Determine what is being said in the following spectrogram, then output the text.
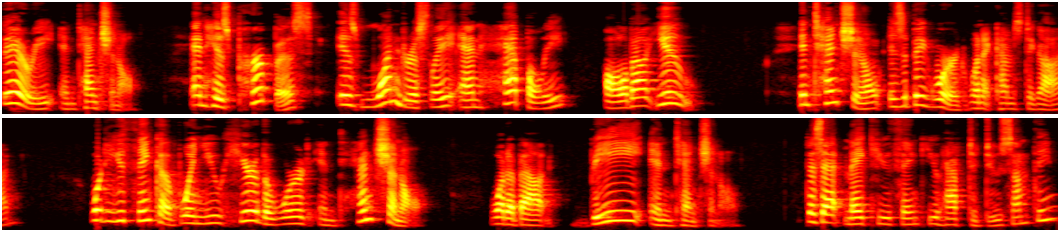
very intentional, and His purpose is wondrously and happily all about you. Intentional is a big word when it comes to God. What do you think of when you hear the word intentional? What about be intentional? Does that make you think you have to do something?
